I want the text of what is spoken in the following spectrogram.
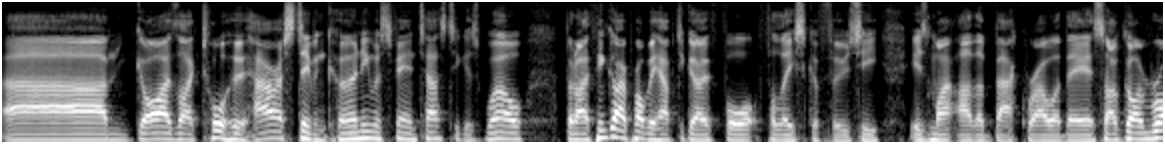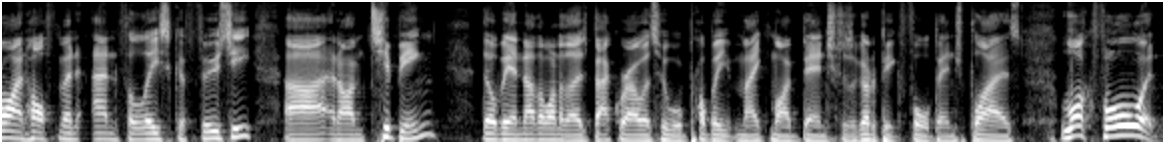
um, guys like Tohu Harris, Stephen Kearney was fantastic as well. But I think I probably have to go for Felise Kaufusi is my other back rower there. So I've gone Ryan Hoffman and Felise Kaufusi. Uh, and I'm tipping there'll be another one of those back rowers who will probably make my bench because I've got to pick four bench players. Lock forward.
